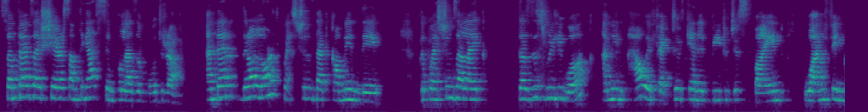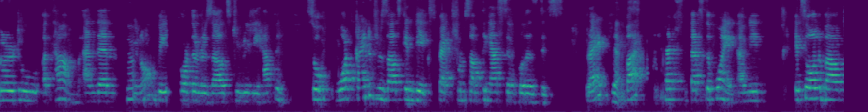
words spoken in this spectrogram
sometimes I share something as simple as a mudra, and then there are a lot of questions that come in. They, the questions are like, does this really work? I mean, how effective can it be to just bind one finger to a thumb and then yeah. you know wait for the results to really happen? So, what kind of results can we expect from something as simple as this? Right? Yes. But that's that's the point. I mean, it's all about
